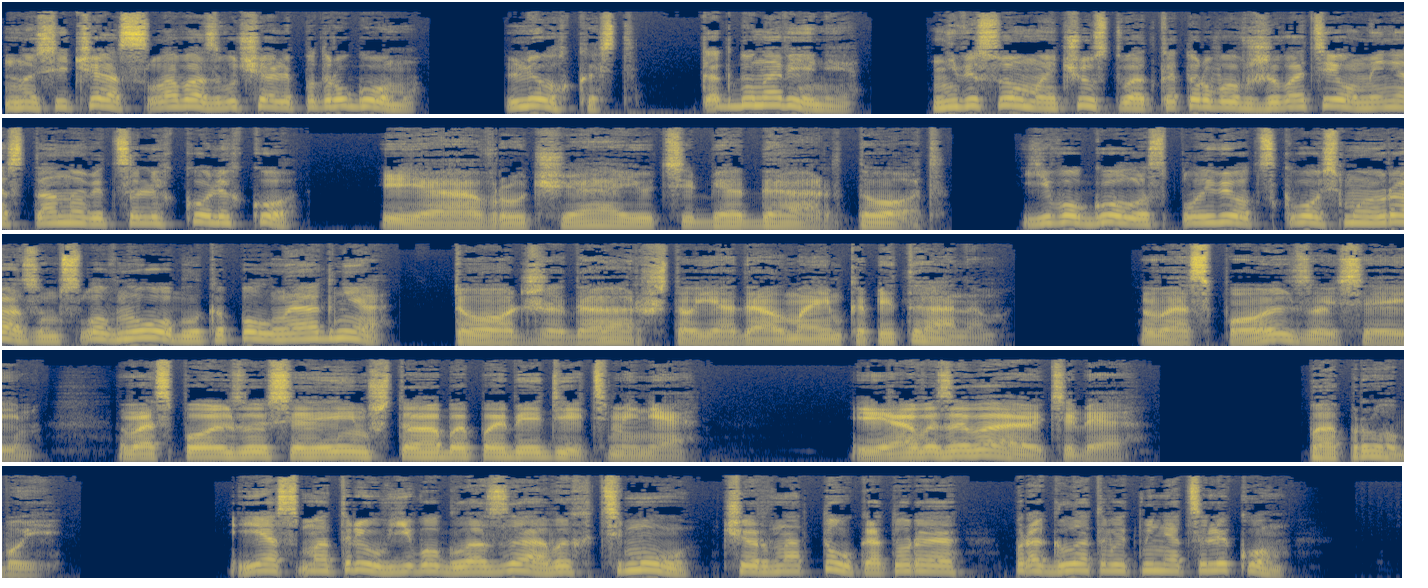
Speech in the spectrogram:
Но сейчас слова звучали по-другому. Легкость, как дуновение, невесомое чувство, от которого в животе у меня становится легко-легко. «Я вручаю тебе дар тот». Его голос плывет сквозь мой разум, словно облако, полное огня. «Тот же дар, что я дал моим капитанам. Воспользуйся им, воспользуйся им, чтобы победить меня. Я вызываю тебя. Попробуй». Я смотрю в его глаза, в их тьму, черноту, которая проглатывает меня целиком.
